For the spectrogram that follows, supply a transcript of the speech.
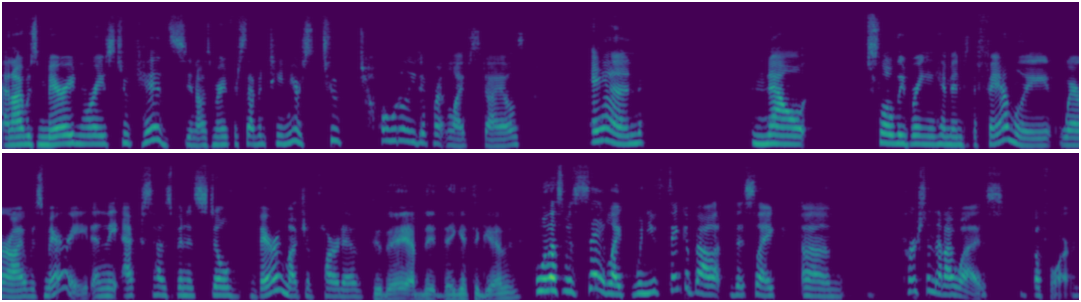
and I was married and raised two kids. You know, I was married for 17 years, two totally different lifestyles. And now slowly bringing him into the family where I was married. And the ex husband is still very much a part of, Do they have they, they get together? well, that's what I say. Like when you think about this, like, um, person that I was before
